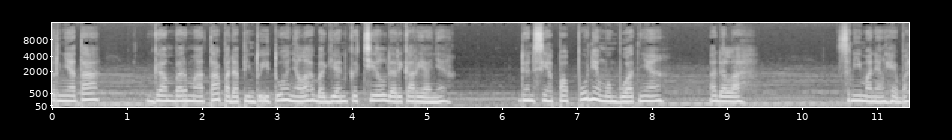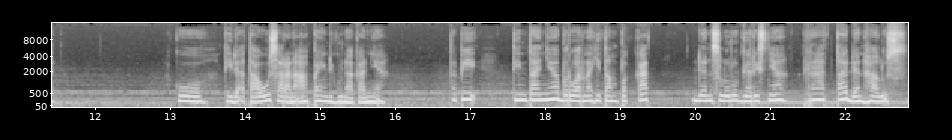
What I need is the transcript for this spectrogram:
Ternyata gambar mata pada pintu itu hanyalah bagian kecil dari karyanya. Dan siapa pun yang membuatnya adalah seniman yang hebat. Aku tidak tahu sarana apa yang digunakannya. Tapi Tintanya berwarna hitam pekat dan seluruh garisnya rata dan halus.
